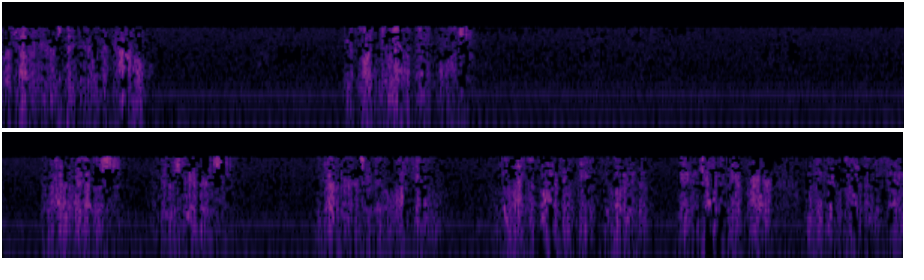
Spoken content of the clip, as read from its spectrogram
for seven years thinking it was a cow. He thought you had a bit of boss. And with those administrators, the governors who didn't like him, who like the monarchy, who wanted to be in charge of the empire, when they couldn't find anything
